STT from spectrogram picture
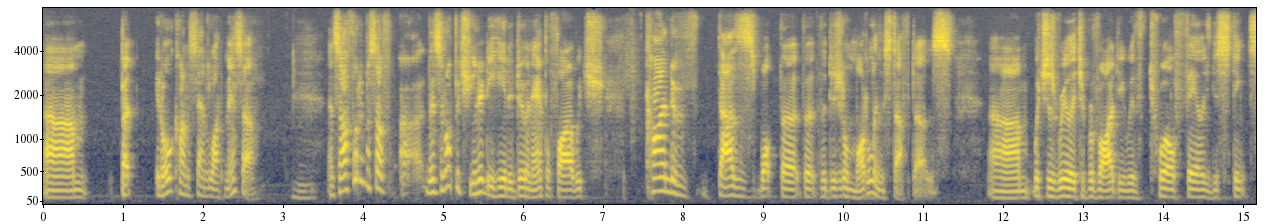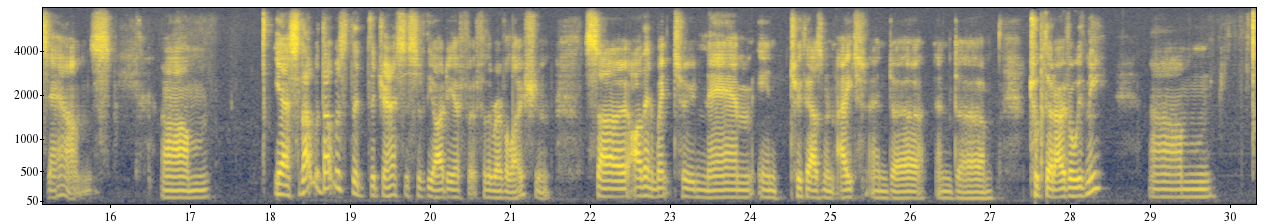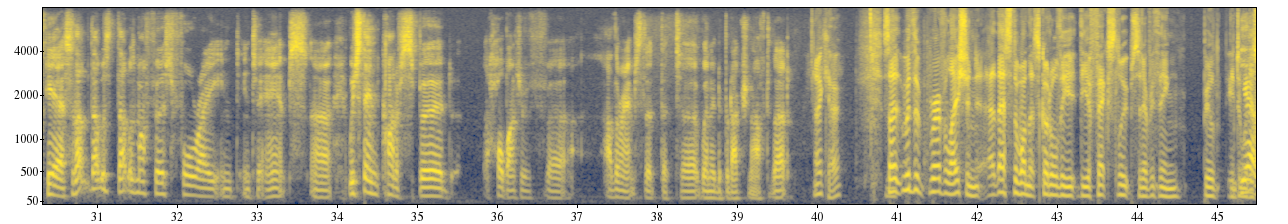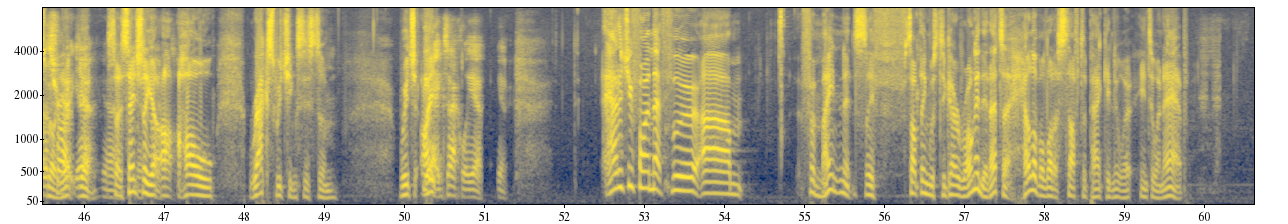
Um, but it all kind of sounded like Mesa. Mm. And so I thought to myself, uh, there's an opportunity here to do an amplifier which kind of does what the, the, the digital modeling stuff does, um, which is really to provide you with 12 fairly distinct sounds. Um, yeah, so that that was the, the genesis of the idea for, for the Revelation. So I then went to NAMM in 2008 and uh, and um, took that over with me. Um, yeah, so that that was that was my first foray in, into amps, uh, which then kind of spurred a whole bunch of uh, other amps that that uh, went into production after that. Okay, so with the Revelation, uh, that's the one that's got all the the effects loops and everything built into yeah, it as well. Right, yeah? Yeah, yeah, So essentially, a, a, whole rack switching system, which I yeah, I exactly yeah yeah. How did you find that for um, for maintenance? If something was to go wrong in there, that's a hell of a lot of stuff to pack into a, into an amp.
